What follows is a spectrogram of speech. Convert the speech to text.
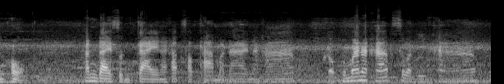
2016 ท่านใดสนใจนะครับ สอบถามมาได้นะครับ ขอบคุณมากนะครับ สวัสดีครับ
